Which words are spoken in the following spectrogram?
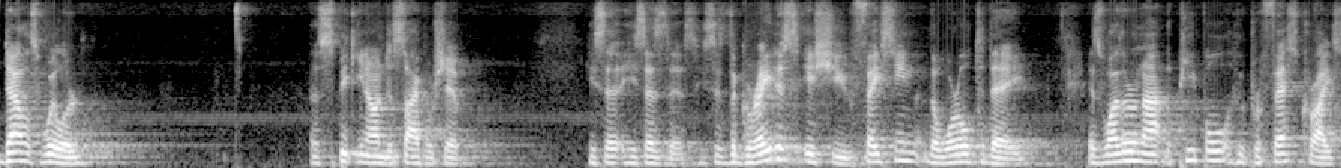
Dallas Willard, uh, speaking on discipleship, he, said, he says this. He says, The greatest issue facing the world today is whether or not the people who profess Christ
